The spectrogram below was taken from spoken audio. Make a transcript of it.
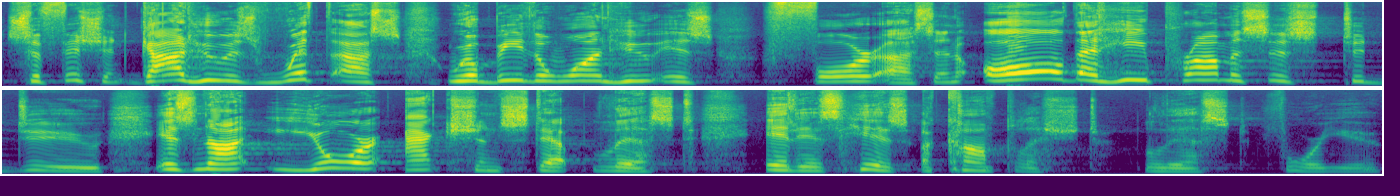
sufficient. God, who is with us, will be the one who is for us. And all that He promises to do is not your action step list, it is His accomplished list for you.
